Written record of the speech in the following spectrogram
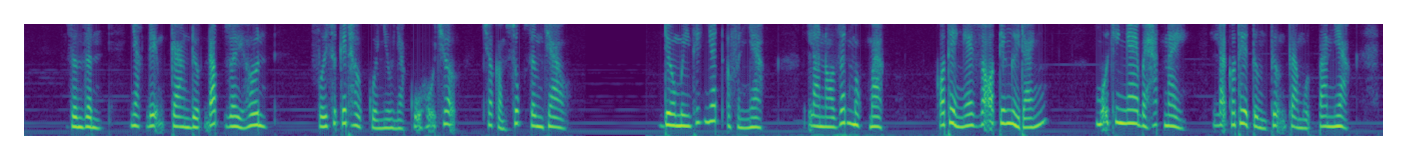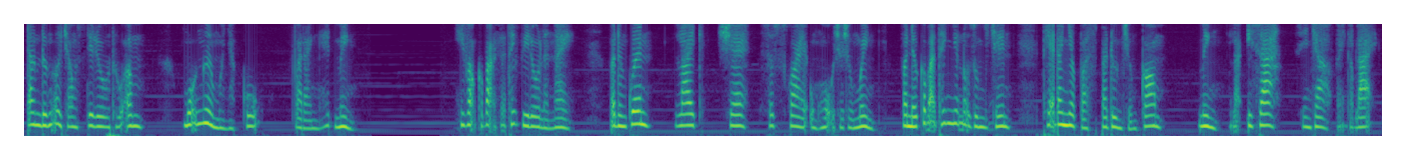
Dần dần, nhạc đệm càng được đắp dày hơn, với sự kết hợp của nhiều nhạc cụ hỗ trợ cho cảm xúc dâng trào. Điều mình thích nhất ở phần nhạc là nó rất mộc mạc, có thể nghe rõ tiếng người đánh. Mỗi khi nghe bài hát này, lại có thể tưởng tượng cả một ban nhạc đang đứng ở trong studio thu âm, mỗi người một nhạc cụ và đánh hết mình. Hy vọng các bạn sẽ thích video lần này và đừng quên like, share, subscribe ủng hộ cho chúng mình. Và nếu các bạn thích những nội dung như trên thì hãy đăng nhập vào spadroom.com. Mình là Isa, xin chào và hẹn gặp lại.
